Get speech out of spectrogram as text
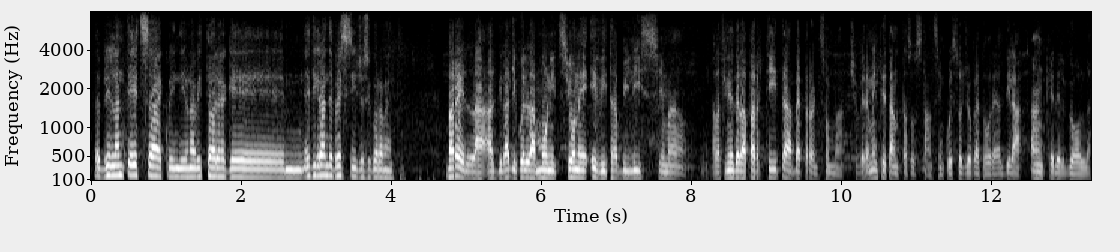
brillantezza e quindi una vittoria che mh, mm, è di grande prestigio sicuramente. Barella, al di là di quella munizione evitabilissima alla fine della partita, beh, però insomma c'è veramente tanta sostanza in questo giocatore, al di là anche del gol.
